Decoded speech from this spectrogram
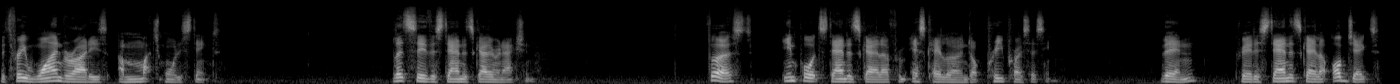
the three wine varieties are much more distinct. Let's see the standard scaler in action. First, import standard scaler from sklearn.preprocessing. Then, create a standard scaler object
